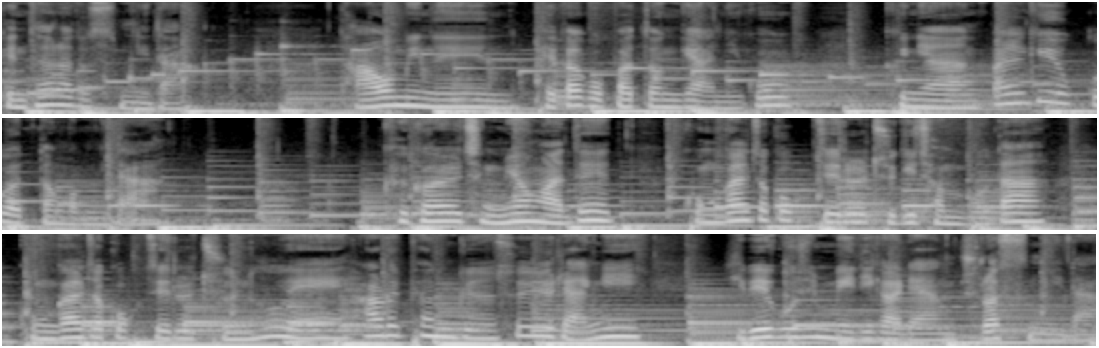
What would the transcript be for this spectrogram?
괜찮아졌습니다. 다오미는 배가 고팠던 게 아니고 그냥 빨기 욕구였던 겁니다. 그걸 증명하듯 공갈적 꼭지를 주기 전보다 공갈적 꼭지를 준 후에 하루 평균 수유량이 250ml가량 줄었습니다.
